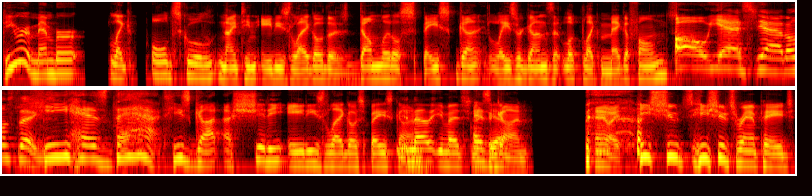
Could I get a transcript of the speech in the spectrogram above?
Do you remember? Like old school 1980s Lego, those dumb little space gun laser guns that looked like megaphones. oh yes, yeah, those things. He has that. He's got a shitty 80s Lego space gun now that you mention it, as a yeah. gun. Anyway, he shoots he shoots Rampage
